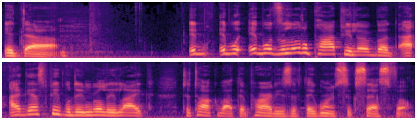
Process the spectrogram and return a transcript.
it, uh, it, it, it was a little popular, but I, I guess people didn't really like to talk about their parties if they weren't successful.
